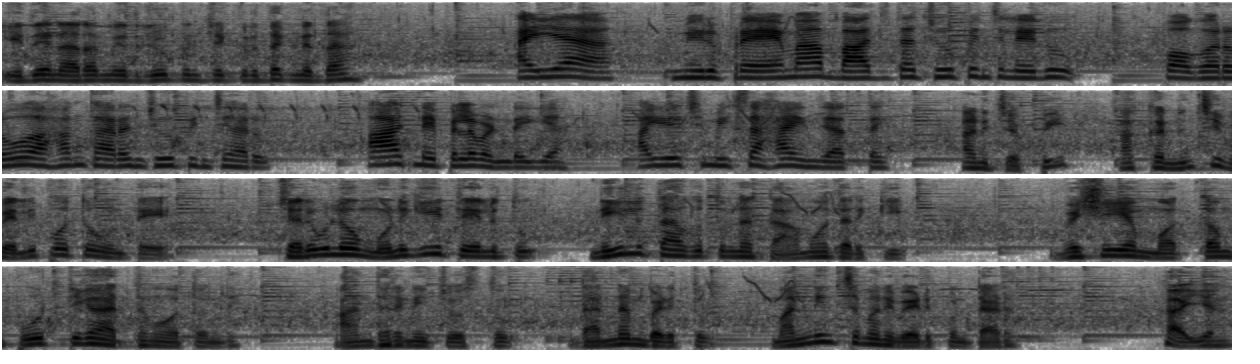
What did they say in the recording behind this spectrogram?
ఇదేనారా మీరు చూపించే కృతజ్ఞత? అయ్యా మీరు ప్రేమ బాధ్యత చూపించలేదు. పొగరు అహంకారం చూపించారు. ఆటనే పిలవండి అయ్యా. అయ్యొచ్చి మీకు సహాయం చేస్తాయి. అని చెప్పి అక్కడి నుంచి వెళ్ళిపోతూ ఉంటే చెరువులో మునిగి తేలుతూ నీళ్ళు తాగుతున్న దామోదరికి విషయం మొత్తం పూర్తిగా అర్థమవుతుంది. అందరినీ చూస్తూ దండం పెడుతూ మన్నించమని వేడుకుంటాడు. అయ్యా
